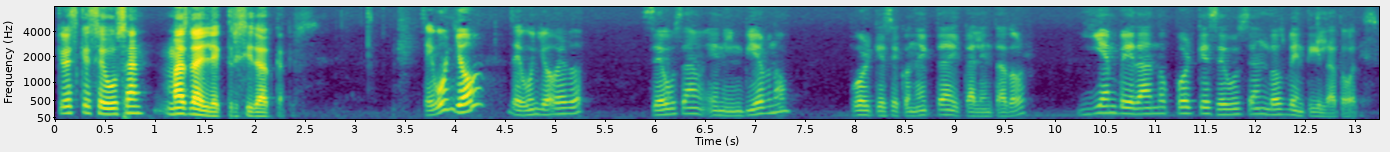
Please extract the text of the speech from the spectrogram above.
crees que se usan más la electricidad, Carlos? Según yo, según yo, ¿verdad? Se usa en invierno porque se conecta el calentador y en verano porque se usan los ventiladores.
